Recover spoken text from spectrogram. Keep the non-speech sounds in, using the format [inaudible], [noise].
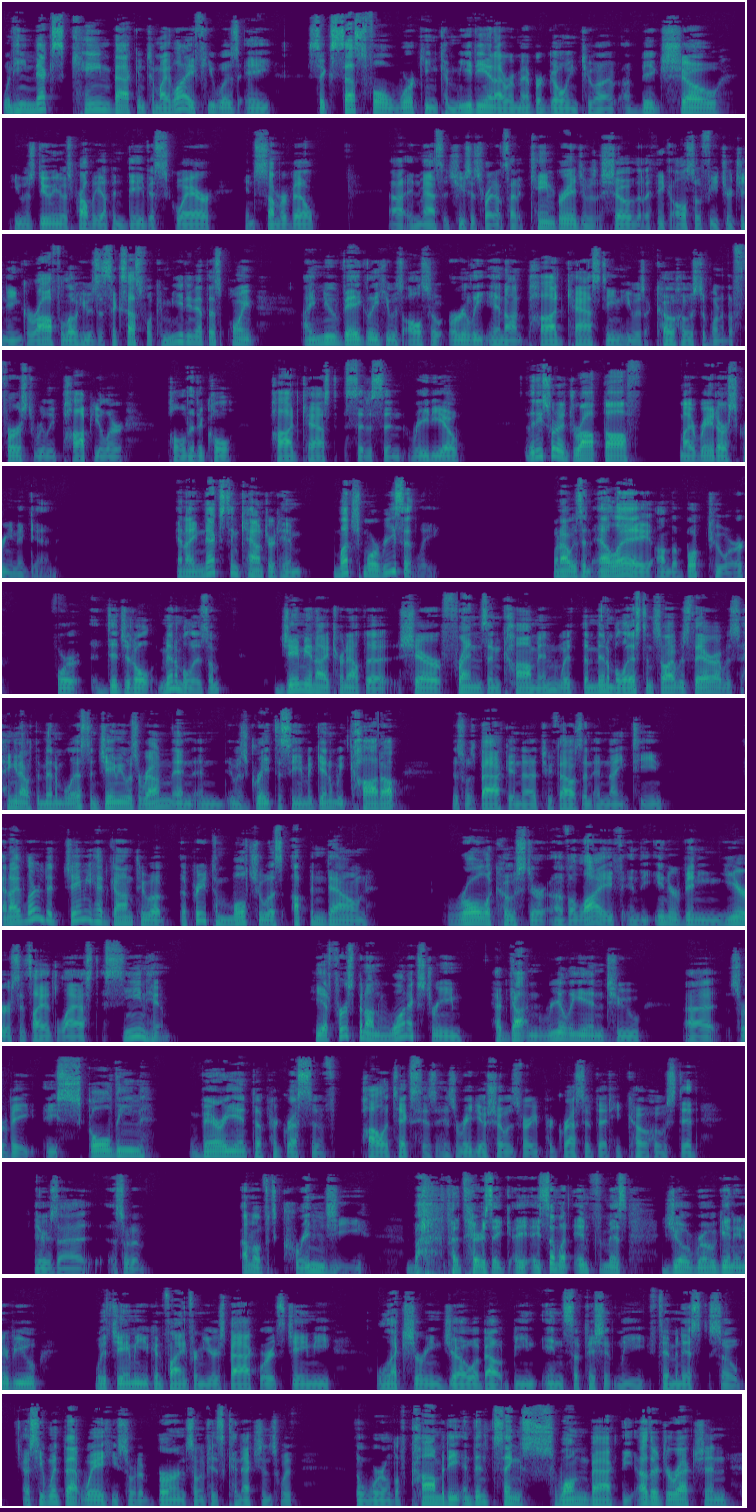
When he next came back into my life, he was a successful working comedian. I remember going to a, a big show he was doing. It was probably up in Davis Square in Somerville uh, in Massachusetts, right outside of Cambridge. It was a show that I think also featured Janeane Garofalo. He was a successful comedian at this point. I knew vaguely he was also early in on podcasting. He was a co-host of one of the first really popular political podcast, Citizen Radio. Then he sort of dropped off my radar screen again. And I next encountered him much more recently when I was in LA on the book tour for digital minimalism. Jamie and I turn out to share friends in common with the minimalist. And so I was there. I was hanging out with the minimalist and Jamie was around and, and it was great to see him again. We caught up. This was back in uh, 2019. And I learned that Jamie had gone through a, a pretty tumultuous up and down roller coaster of a life in the intervening year since I had last seen him. He had first been on one extreme, had gotten really into uh, sort of a, a scolding variant of progressive politics. His his radio show was very progressive that he co-hosted. There's a, a sort of I don't know if it's cringy, [laughs] but, but there's a, a, a somewhat infamous Joe Rogan interview with Jamie you can find from years back where it's Jamie lecturing Joe about being insufficiently feminist. So as he went that way, he sort of burned some of his connections with the world of comedy and then things swung back the other direction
